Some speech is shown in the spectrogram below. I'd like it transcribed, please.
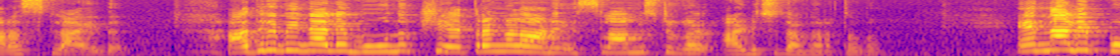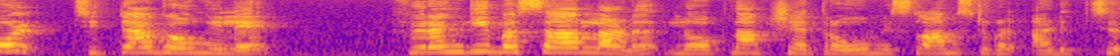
അറസ്റ്റിലായത്. അതിനു പിന്നാലെ മൂന്ന് ക്ഷേത്രങ്ങളാണ് ഇസ്ലാമിസ്റ്റുകൾ അടിച്ചു തകർത്തത്. എന്നാൽ ഇപ്പോൾ ചിറ്റാഗോങ്ങിലെ ഫിറങ്കി ബസാറിലാണ് ലോക്നാഥ് ക്ഷേത്രവും ഇസ്ലാമിസ്റ്റുകൾ അടിച്ച്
